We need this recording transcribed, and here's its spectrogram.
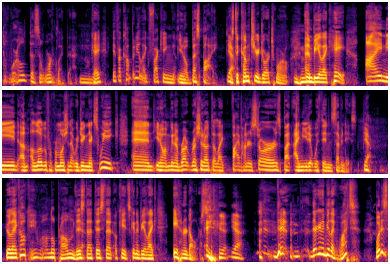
the world doesn't work like that. Hmm. Okay. If a company like fucking, you know, Best Buy Yeah. is to come to your door tomorrow Mm-hmm. and be like, hey, I need um, a logo for promotion that we're doing next week. And, you know, I'm going to r- rush it out to like 500 stores, but I need it within seven days. Yeah. You're like, okay, well, no problem. This, that, this, that. Okay, it's going to be like eight hundred dollars. yeah. Yeah. they're they're going to be like, what? What is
